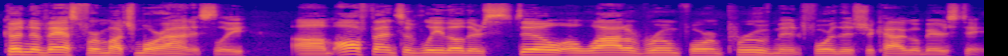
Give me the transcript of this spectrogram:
Couldn't have asked for much more, honestly. Um, offensively, though, there's still a lot of room for improvement for this Chicago Bears team.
